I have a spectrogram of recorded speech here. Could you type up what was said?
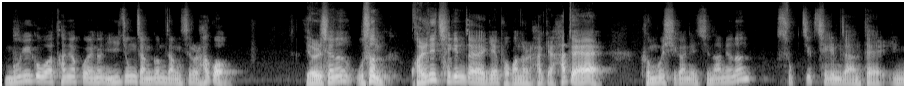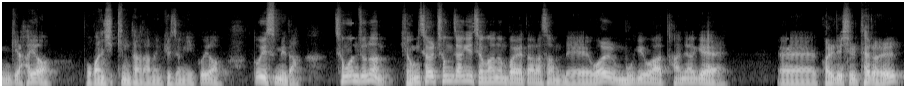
무기고와 탄약고에는 이중 잠금 장치를 하고 열쇠는 우선 관리 책임자에게 보관을 하게 하되 근무 시간이 지나면은 숙직 책임자한테 인계하여 보관시킨다라는 규정이 있고요. 또 있습니다. 청원주는 경찰청장이 정하는 바에 따라서 매월 무기와 탄약의 관리 실태를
